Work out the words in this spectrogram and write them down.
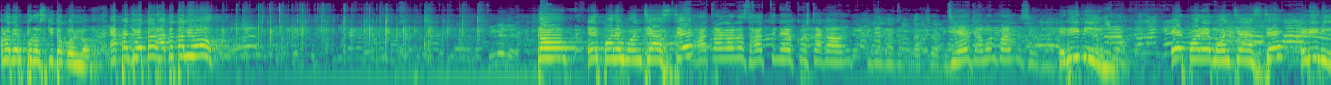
ওনাদের পুরস্কৃত করল। একটা জোরদার হাতে তালি হোক। তো এরপরে মঞ্চে আসছে সাত টাকা সাত তিন একুশ টাকা। যে যেমন পারবে রিনি। এরপরে মঞ্চে আসছে রিনি।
